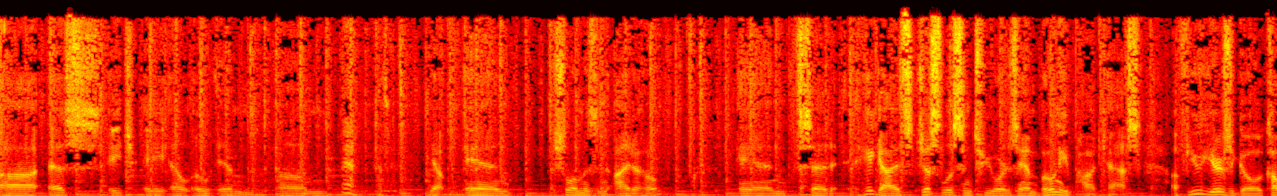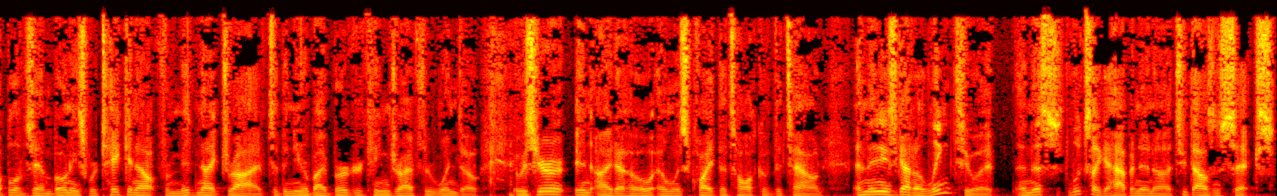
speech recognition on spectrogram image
Uh, S H A L O M. Um, yeah, that's yeah. And Shalom is in Idaho and said, Hey guys, just listened to your Zamboni podcast. A few years ago, a couple of Zambonis were taken out from Midnight Drive to the nearby Burger King drive through window. It was here in Idaho and was quite the talk of the town. And then he's got a link to it, and this looks like it happened in uh, 2006.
